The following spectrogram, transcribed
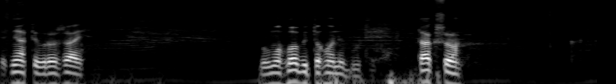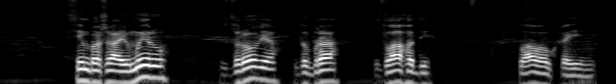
зняти врожай. Бо могло б і того не бути. Так що всім бажаю миру, здоров'я, добра, злагоди. Слава Україні!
